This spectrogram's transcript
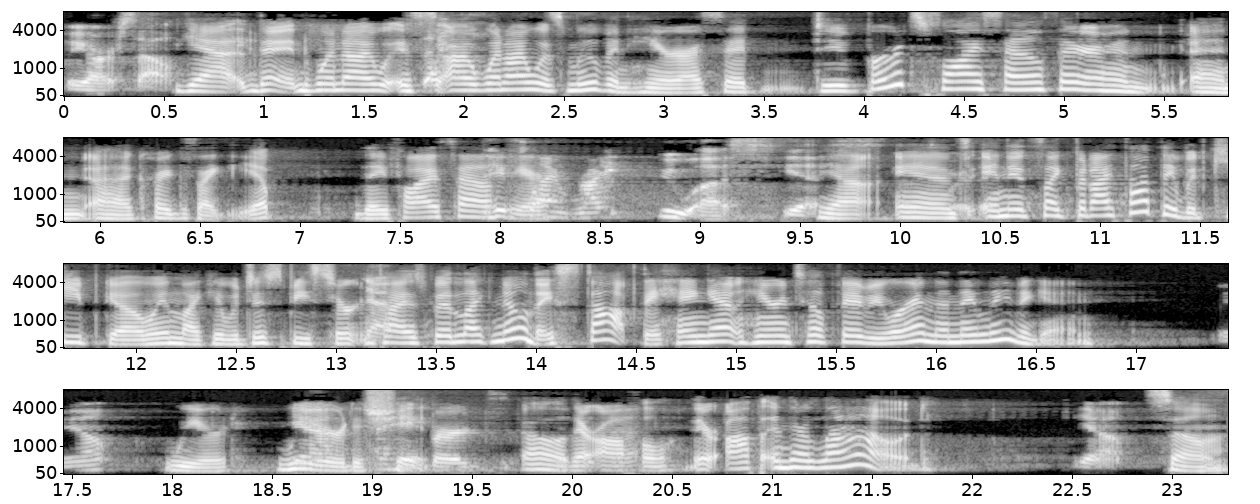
we are south. Yeah, then when I was uh, when I was moving here, I said, "Do birds fly south there?" And and uh, Craig's like, "Yep, they fly south They here." fly right to us. Yes. yeah, and and it's like, but I thought they would keep going, like it would just be certain No. times. But like, no, they stop. They hang out here until February, and then they leave again. Yeah. Weird, weird Yeah, as shit. birds. Oh, they're awful. They're awful, and they're loud. Yeah. So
